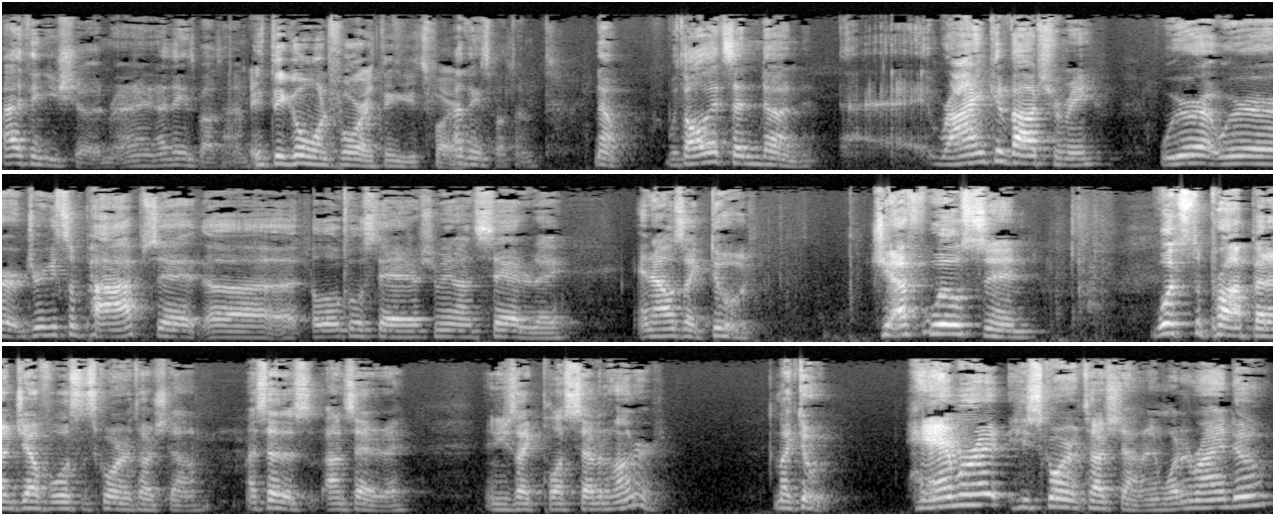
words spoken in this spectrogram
I think you should, right? I think it's about time. If they go one four, I think he gets fired. I think it's about time. Now, with all that said and done, Ryan could vouch for me. We were we were drinking some pops at uh, a local establishment on Saturday, and I was like, dude, Jeff Wilson, what's the prop bet on Jeff Wilson scoring a touchdown? I said this on Saturday, and he's like plus seven hundred. I'm like, dude, hammer it. He's scoring a touchdown, and what did Ryan do?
